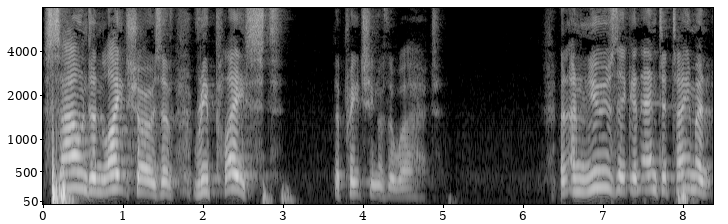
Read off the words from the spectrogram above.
sound and light shows have replaced the preaching of the word. And, and music and entertainment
